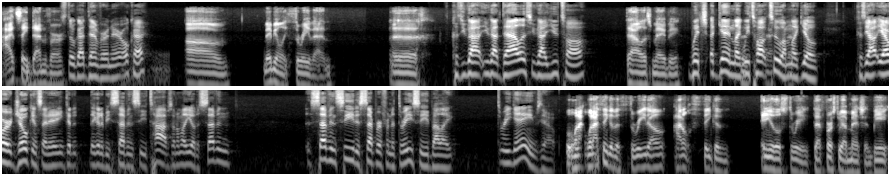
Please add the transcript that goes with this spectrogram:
I'd say Denver. Still got Denver in there. Okay. Um, maybe only three then. Uh, Because you got you got Dallas, you got Utah, Dallas maybe. which again, like we talked too. I'm like, yo, because y'all, y'all were joking, said they ain't gonna they're gonna be seven seed tops, and I'm like, yo, the seven seven seed is separate from the three seed by like three games, yo. When I, when I think of the three though, I don't think of any of those three. That first three I mentioned being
